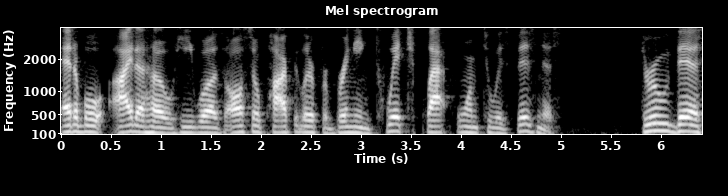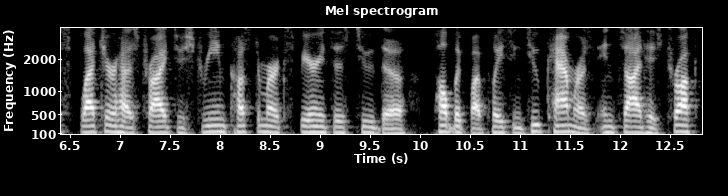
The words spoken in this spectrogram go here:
Edible Idaho, he was also popular for bringing Twitch platform to his business. Through this, Fletcher has tried to stream customer experiences to the public by placing two cameras inside his truck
